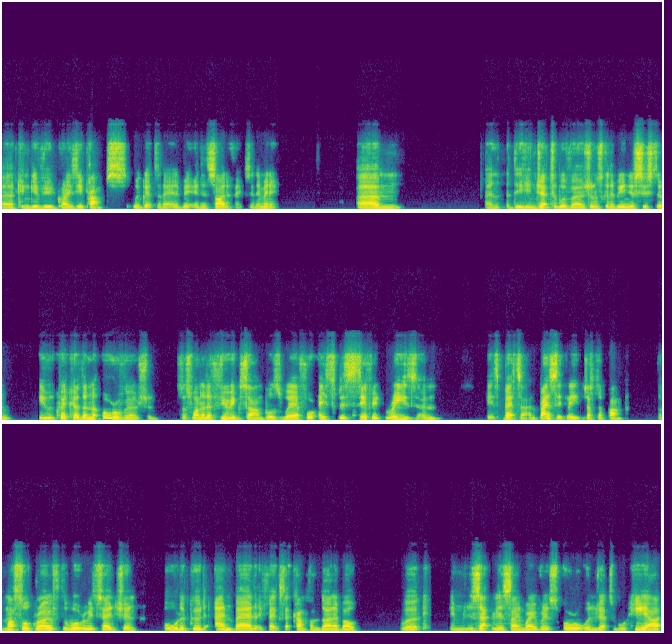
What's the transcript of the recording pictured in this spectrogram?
uh, can give you crazy pumps. We'll get to that in a bit in the side effects in a minute. Um, and the injectable version is going to be in your system even quicker than the oral version. So it's one of the few examples where, for a specific reason, it's better. And basically, just a pump. The muscle growth, the water retention, all the good and bad effects that come from Dianabol work in exactly the same way, whether it's oral or injectable. Here,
